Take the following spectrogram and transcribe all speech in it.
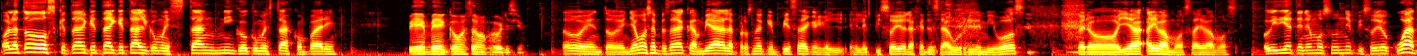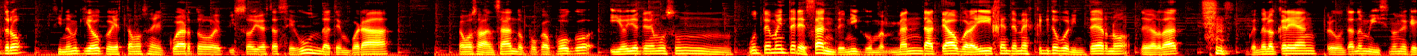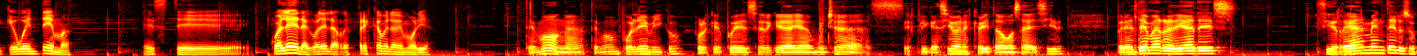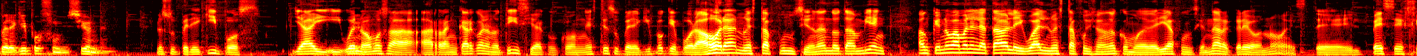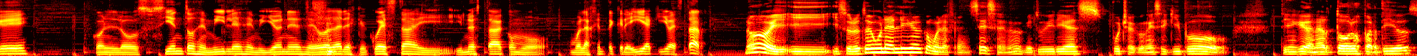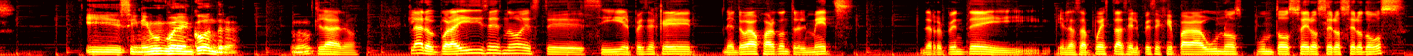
Hola a todos, ¿qué tal, qué tal, qué tal? ¿Cómo están? Nico, ¿cómo estás, compadre? Bien, bien, ¿cómo estamos, Fabricio? Todo bien, todo bien. Ya vamos a empezar a cambiar a la persona que empieza el, el episodio, la gente se va a aburrir de mi voz, pero ya ahí vamos, ahí vamos. Hoy día tenemos un episodio 4, si no me equivoco, ya estamos en el cuarto episodio de esta segunda temporada. Vamos avanzando poco a poco y hoy ya tenemos un, un tema interesante, Nico. Me, me, han dateado por ahí, gente me ha escrito por interno, de verdad, que no lo crean, preguntándome y diciéndome que qué buen tema. Este, ¿Cuál era? ¿Cuál era? Refrescame la memoria. Temón, ¿eh? temón polémico, porque puede ser que haya muchas explicaciones que ahorita vamos a decir, pero el tema en realidad es si realmente los super equipos funcionan. Los super equipos, ya, y, y bueno, vamos a, a, arrancar con la noticia, con, con, este super equipo que por ahora no está funcionando tan bien, aunque no va mal en la tabla, igual no está funcionando como debería funcionar, creo, ¿no? Este, el PSG con los cientos de miles de millones de dólares que cuesta y, y, no está como, como la gente creía que iba a estar. No, y, y, y, sobre todo en una liga como la francesa, ¿no? Que tú dirías, pucha, con ese equipo tienen que ganar todos los partidos y sin ningún gol en contra, ¿no? Claro, claro, por ahí dices, ¿no? Este, sí, el PSG le toca jugar contra el Mets de repente y, en las apuestas el PSG paga 1.0002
